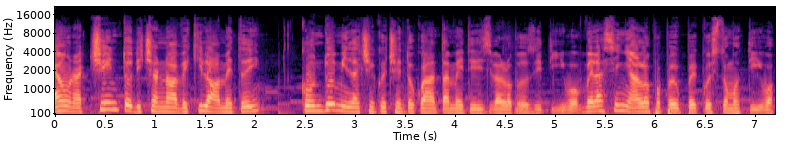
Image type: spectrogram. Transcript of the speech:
È una 119 km con 2540 metri di svello positivo. Ve la segnalo proprio per questo motivo.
